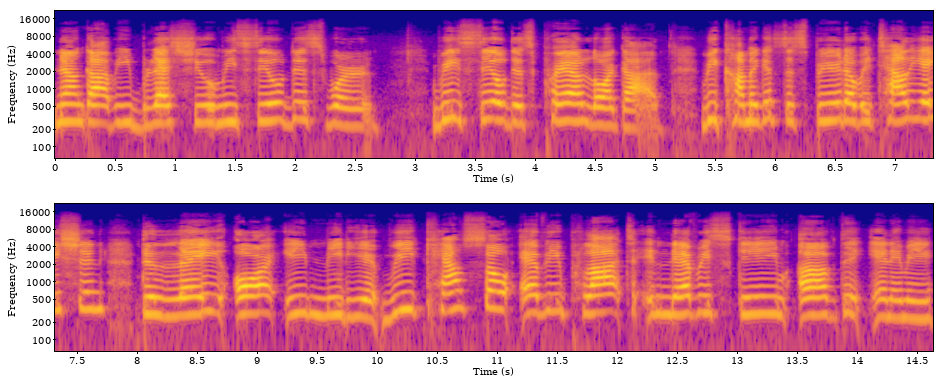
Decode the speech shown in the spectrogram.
Now, God, we bless you and we seal this word. We seal this prayer, Lord God. We come against the spirit of retaliation, delay, or immediate. We cancel every plot and every scheme of the enemy.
